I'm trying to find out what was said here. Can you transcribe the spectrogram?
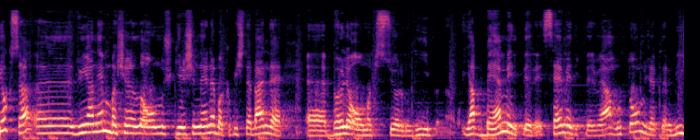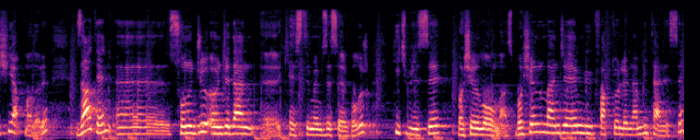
Yoksa e, dünyanın en başarılı olmuş girişimlerine bakıp işte ben de e, böyle olmak istiyorum deyip ya beğenmedikleri, sevmedikleri veya mutlu olmayacakları bir işi yapmaları zaten e, sonucu önceden e, kestirmemize sebep olur. Hiçbirisi başarılı olmaz. Başarının bence en büyük faktörlerinden bir tanesi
